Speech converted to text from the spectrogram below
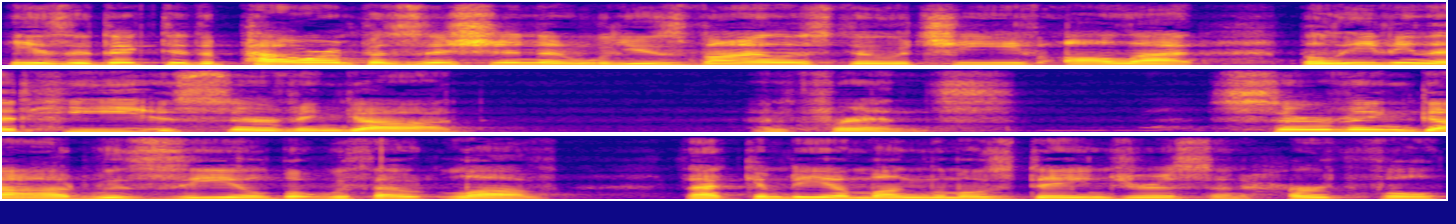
He is addicted to power and position and will use violence to achieve all that, believing that he is serving God. And friends, serving God with zeal but without love, that can be among the most dangerous and hurtful.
